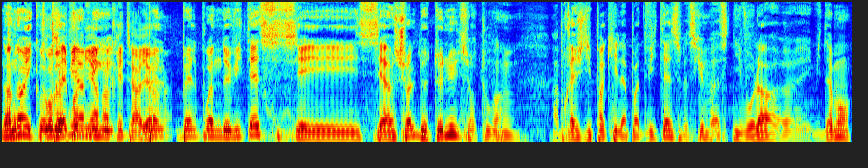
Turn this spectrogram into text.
Non, non, il court de très bien, mais dans le critérium. belle, belle pointe de vitesse, c'est c'est un cheval de tenue surtout. hein. Mm. Après, je dis pas qu'il a pas de vitesse parce que Mhm. bah, à ce niveau-là, euh, évidemment.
